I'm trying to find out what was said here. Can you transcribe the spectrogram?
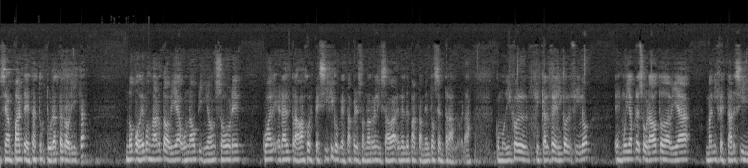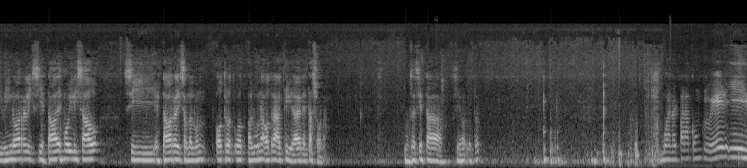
sean parte de esta estructura terrorista. No podemos dar todavía una opinión sobre cuál era el trabajo específico que esta persona realizaba en el departamento central, ¿verdad? Como dijo el fiscal Federico Delfino, es muy apresurado todavía manifestar si vino a si estaba desmovilizado, si estaba realizando algún otro, alguna otra actividad en esta zona. No sé si está, señor doctor. Bueno, y para concluir y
